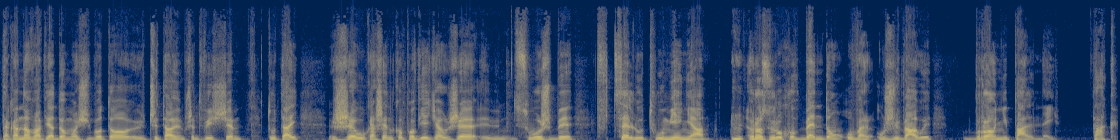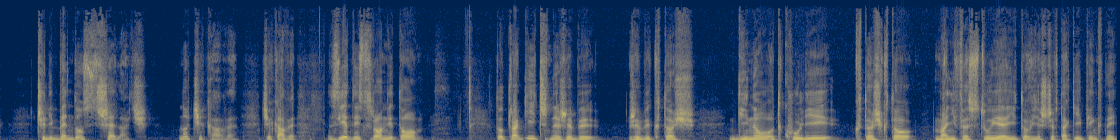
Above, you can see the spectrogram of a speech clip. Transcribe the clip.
taka nowa wiadomość, bo to czytałem przed wyjściem tutaj, że Łukaszenko powiedział, że y, służby w celu tłumienia rozruchów będą używały broni palnej. Tak, czyli będą strzelać. No ciekawe, ciekawe. Z jednej strony to, to tragiczne, żeby żeby ktoś ginął od kuli, ktoś, kto manifestuje i to jeszcze w takiej pięknej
